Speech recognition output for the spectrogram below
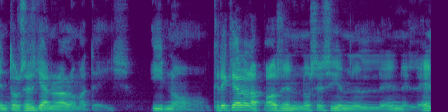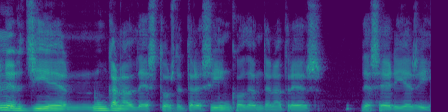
entonces ja no era el mateix. I no, crec que ara la posen, no sé si en el, en el Energy, en un canal d'estos de Telecinco, d'Antena 3, de sèries i...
